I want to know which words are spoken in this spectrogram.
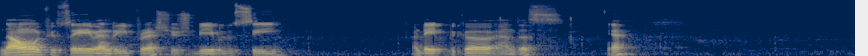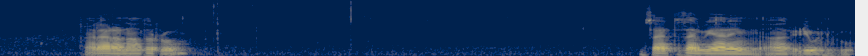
Now if you save and refresh you should be able to see a date picker and this. Yeah I'll add another row. Inside this I'll be adding a radio button group.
